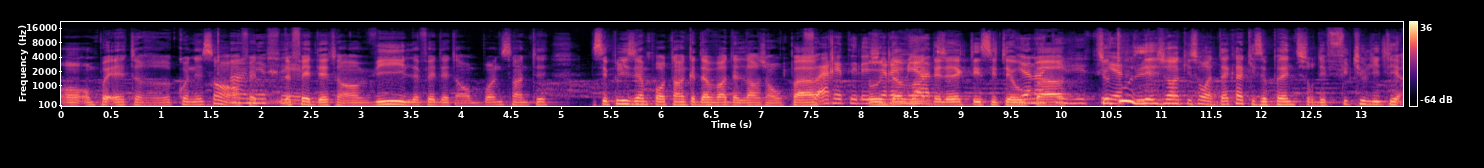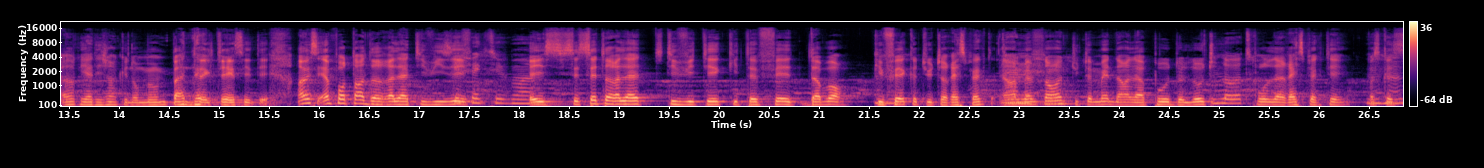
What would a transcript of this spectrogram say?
on, peut être reconnaissant, en, fait. Le fait d'être en vie, le fait d'être en bonne santé, c'est plus important que d'avoir de l'argent ou pas. Faut arrêter les ou d'avoir de l'électricité ou pas. Surtout les gens qui sont à Dakar qui se plaignent sur des futilités alors qu'il y a des gens qui n'ont même pas d'électricité. En c'est important de relativiser. Effectivement. Et c'est cette relativité qui te fait d'abord qui fait que tu te respectes et en, même temps tu te mets dans la peau de l'autre pour le respecter. Parce que mhm.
